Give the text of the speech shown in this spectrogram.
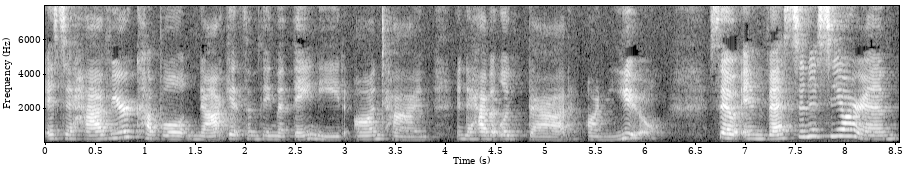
is to have your couple not get something that they need on time and to have it look bad on you. So invest in a CRM,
